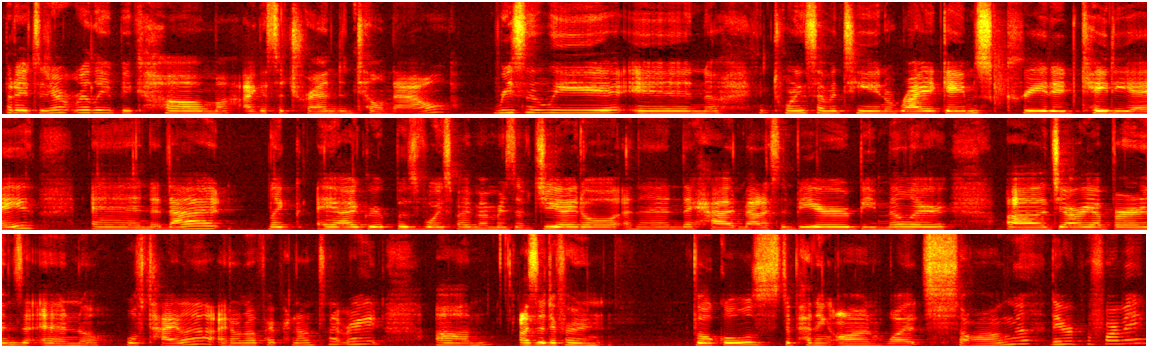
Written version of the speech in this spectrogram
but it didn't really become, I guess, a trend until now. Recently, in I think 2017, Riot Games created KDA, and that like AI group was voiced by members of (G)I-DLE, and then they had Madison Beer, Bea Miller, uh, Jaira Burns, and Wolftyla. I don't know if I pronounced that right. Um, as a different vocals depending on what song they were performing,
